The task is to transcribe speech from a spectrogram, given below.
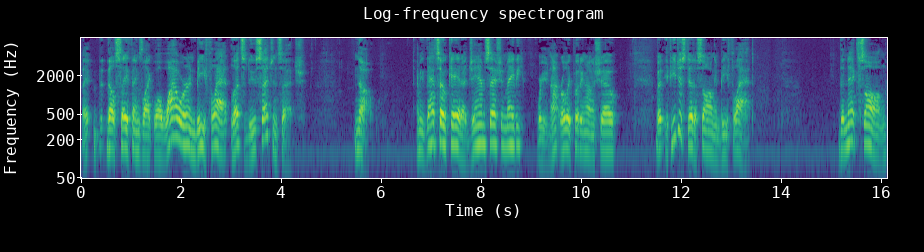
they, they'll say things like, well, while we're in B flat, let's do such and such. No. I mean, that's okay at a jam session, maybe, where you're not really putting on a show. But if you just did a song in B flat the next song,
